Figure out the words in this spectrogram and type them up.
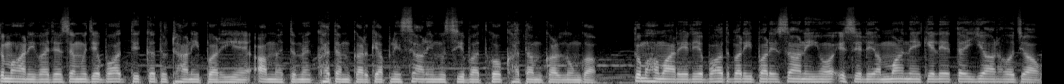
तुम्हारी वजह से मुझे बहुत दिक्कत उठानी पड़ी है, अब मैं तुम्हें खत्म करके अपनी सारी मुसीबत को खत्म कर लूँगा। तुम हमारे लिए बहुत बड़ी परेशानी हो, इसीलिए मरने के लिए तैयार हो जाओ।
